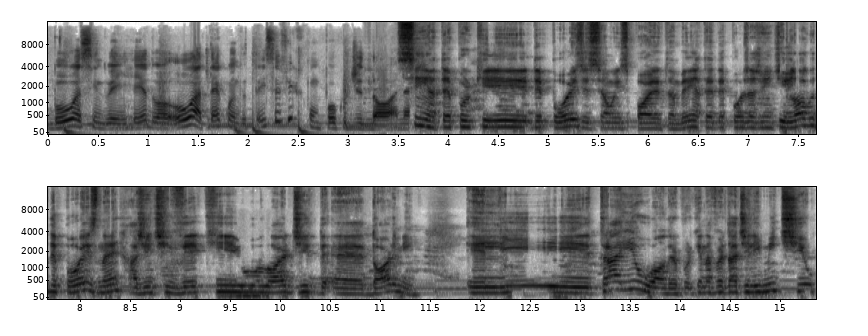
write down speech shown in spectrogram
boa assim do enredo, ou até quando tem, você fica com um pouco de dó, né? Sim, até porque depois, isso é um spoiler também, até depois a gente, logo depois, né, a gente vê que o Lord é, Dormin, ele traiu o Wonder, porque na verdade ele mentiu.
